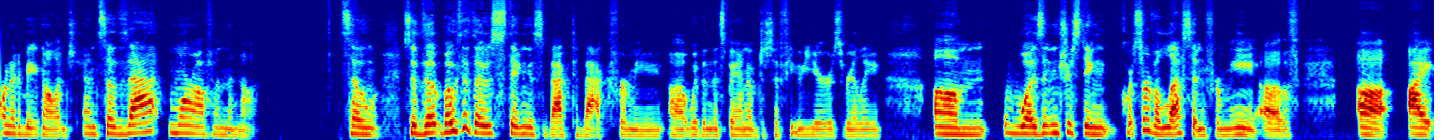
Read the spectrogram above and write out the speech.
wanted to be acknowledged and so that more often than not so so the, both of those things back to back for me uh, within the span of just a few years really um, was an interesting sort of a lesson for me of uh, i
